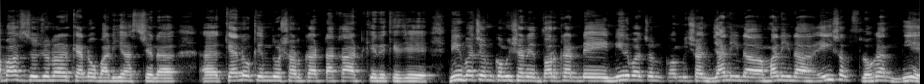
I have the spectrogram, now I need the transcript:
আবাস যোজনার কেন বাড়ি আসছে না? কেন কেন্দ্র সরকার টাকা আটকে রেখেছে নির্বাচন কমিশনের দরকার নেই, নির্বাচন কমিশন জানি না, মানি না এই সব স্লোগান দিয়ে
